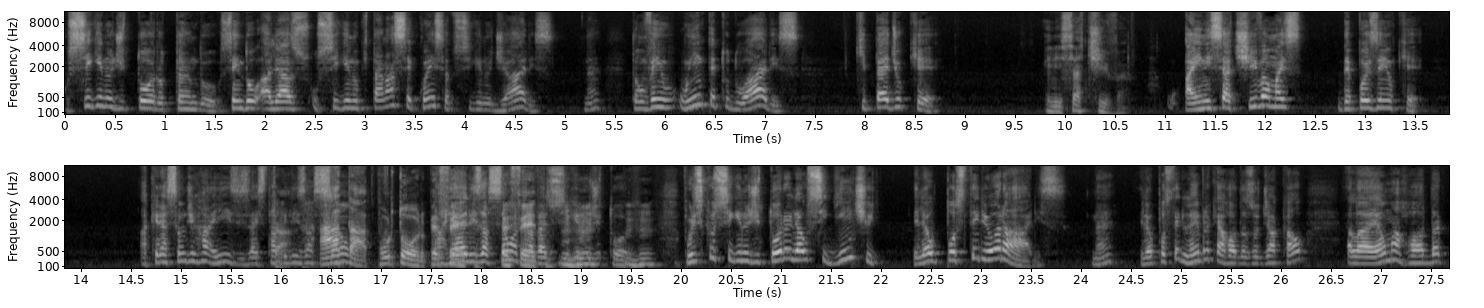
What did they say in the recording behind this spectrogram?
o signo de touro tando, sendo, aliás, o signo que está na sequência do signo de Ares, né? Então vem o, o ímpeto do Ares, que pede o quê? Iniciativa. A iniciativa, mas depois vem o quê? A criação de raízes, a estabilização, Ah, tá. Por touro, perfeito. a realização perfeito. através do signo Uhum, de touro. uhum. Por isso que o signo de touro ele é o seguinte, ele é o posterior a Ares, né? Ele é o posterior. Lembra que a roda zodiacal ela é uma roda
